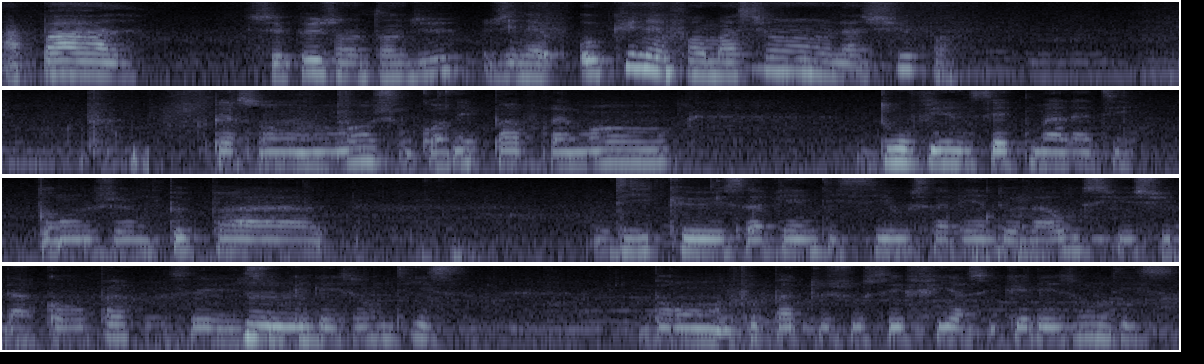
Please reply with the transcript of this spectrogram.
à part ce que j'ai entendu, je n'ai aucune information là-dessus quoi. Personnellement, je ne connais pas vraiment d'où vient cette maladie. Donc je ne peux pas dit que ça vient d'ici ou ça vient de là ou si je suis d'accord ou pas. C'est ce que hmm. les gens disent. Donc il ne faut pas toujours se fier à ce que les gens disent.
